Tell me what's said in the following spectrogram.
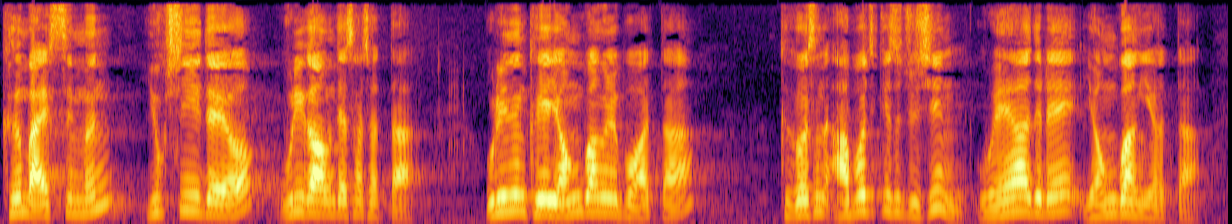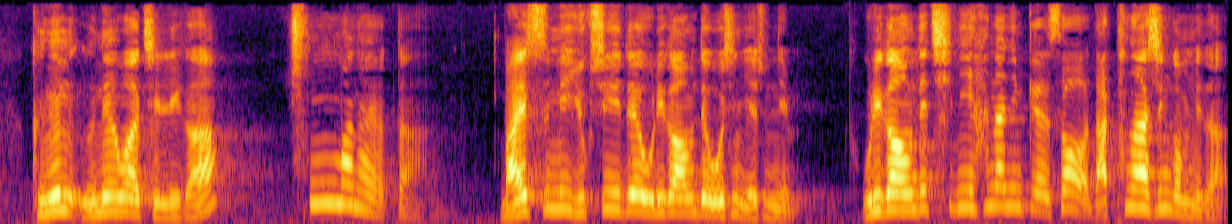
그 말씀은 육신이 되어 우리 가운데 사셨다. 우리는 그의 영광을 보았다. 그것은 아버지께서 주신 외아들의 영광이었다. 그는 은혜와 진리가 충만하였다. 말씀이 육신이 되어 우리 가운데 오신 예수님. 우리 가운데 친히 하나님께서 나타나신 겁니다.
